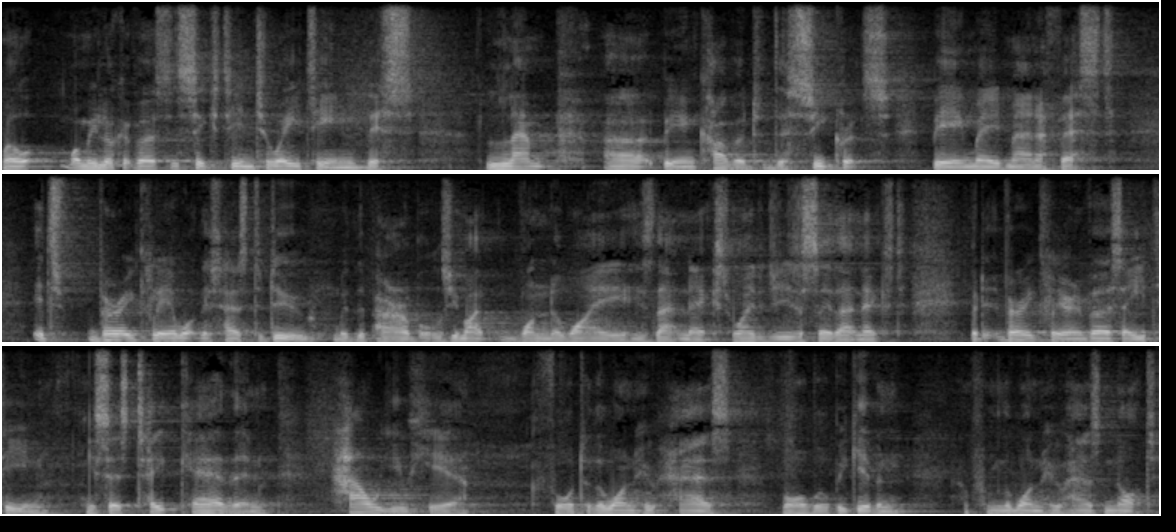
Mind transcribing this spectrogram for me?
Well, when we look at verses 16 to 18, this lamp uh, being covered, the secrets being made manifest, it's very clear what this has to do with the parables. You might wonder why is that next? Why did Jesus say that next? But it's very clear in verse 18. He says, Take care then how you hear, for to the one who has, more will be given, and from the one who has not,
